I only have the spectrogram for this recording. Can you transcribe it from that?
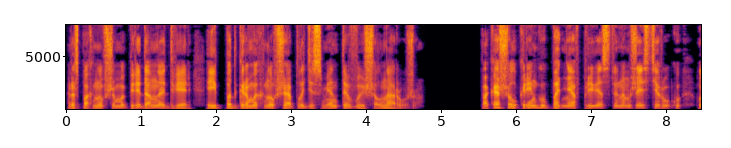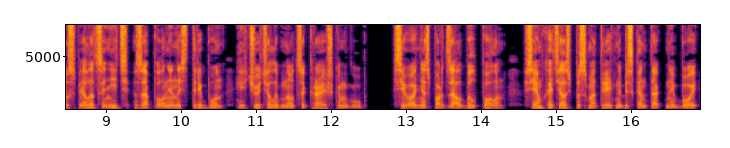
распахнувшему передо мной дверь, и под громыхнувшие аплодисменты вышел наружу. Пока шел к рингу, подняв в приветственном жесте руку, успел оценить заполненность трибун и чуть улыбнуться краешком губ. Сегодня спортзал был полон. Всем хотелось посмотреть на бесконтактный бой,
